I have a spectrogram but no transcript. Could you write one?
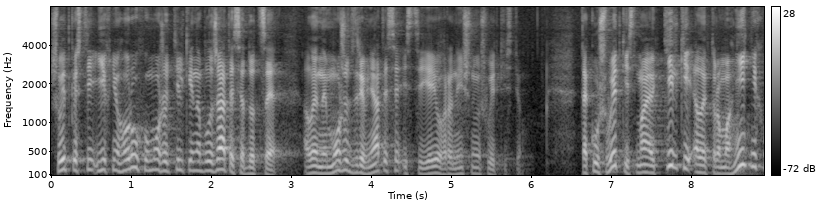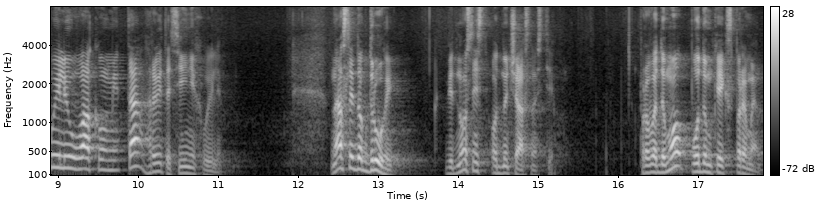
Швидкості їхнього руху можуть тільки наближатися до С, але не можуть зрівнятися із цією граничною швидкістю. Таку швидкість мають тільки електромагнітні хвилі у вакуумі та гравітаційні хвилі. Наслідок другий відносність одночасності. Проведемо подумки експеримент.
